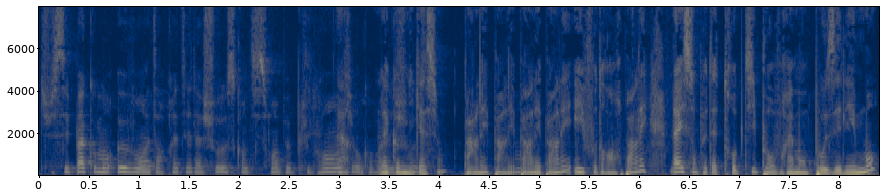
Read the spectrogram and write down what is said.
tu sais pas comment eux vont interpréter la chose quand ils seront un peu plus grands. Ah, vont La communication, parler, parler, Ouais. parler, parler, et il faudra en reparler. Là, ils sont peut-être trop petits pour vraiment poser les mots,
